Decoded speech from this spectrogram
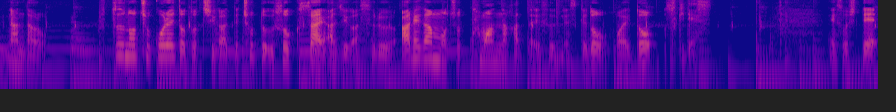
なんだろう普通のチョコレートと違ってちょっと嘘くさい味がするあれがもうちょっとたまんなかったりするんですけどホワイト好きですえそして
